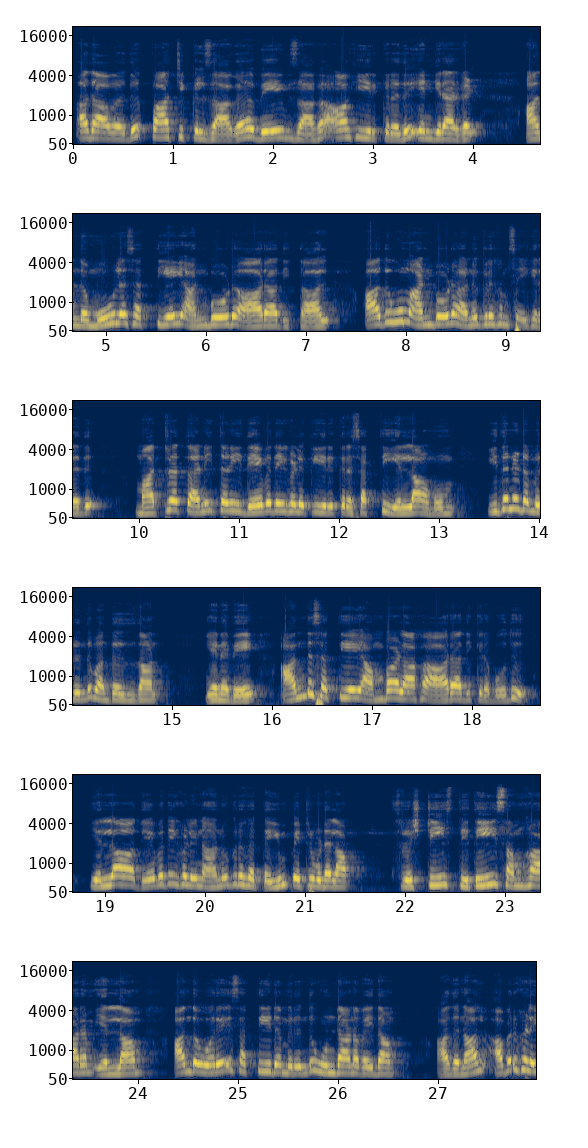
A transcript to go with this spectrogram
அதாவது பார்ட்டிகிள்ஸாக வேவ்ஸாக ஆகியிருக்கிறது என்கிறார்கள். அந்த மூல சக்தியை அன்போடு ஆராதித்தால் அதுவும் அன்போடு அனுகிரகம் செய்கிறது. மற்ற தனித்தனி தேவதைகளுக்கு இருக்கிற சக்தி எல்லாமும் இதனிடமிருந்து வந்ததுதான். எனவே அந்த சக்தியை அம்பாளாக ஆராதிக்கிற போது எல்லா தேவதைகளின் அனுகிரகத்தையும் பெற்றுவிடலாம். சிருஷ்டி ஸ்திதி சம்ஹாரம் எல்லாம் அந்த ஒரே சக்தியிடமிருந்து உண்டானவைதாம். அதனால் அவர்களை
